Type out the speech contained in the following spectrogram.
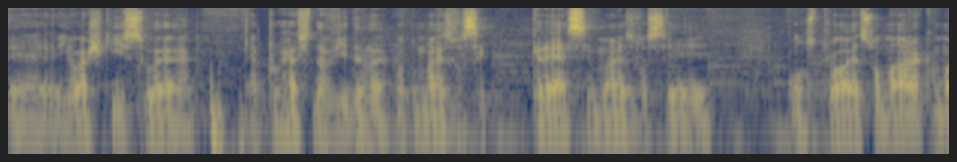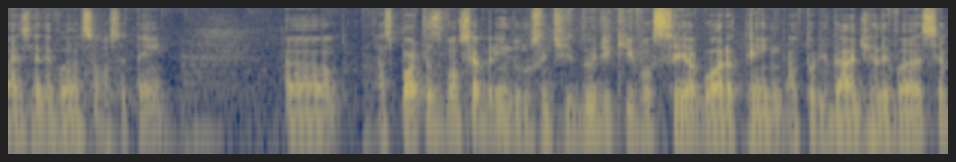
é, eu acho que isso é, é pro resto da vida, né? Quanto mais você cresce, mais você constrói a sua marca, mais relevância você tem. Uh, as portas vão se abrindo no sentido de que você agora tem autoridade e relevância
